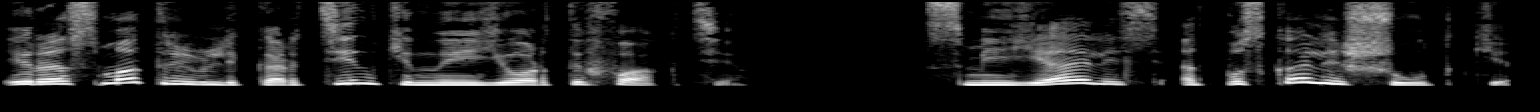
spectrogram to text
и рассматривали картинки на ее артефакте. Смеялись, отпускали шутки.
